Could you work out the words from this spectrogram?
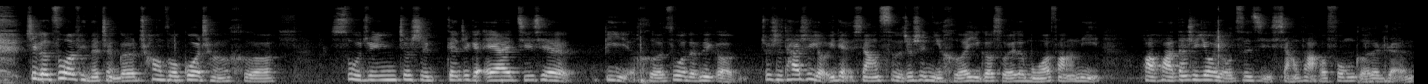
这个作品的整个创作过程和素君就是跟这个 AI 机械臂合作的那个，就是它是有一点相似，就是你和一个所谓的模仿你画画，但是又有自己想法和风格的人。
